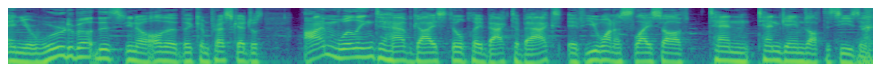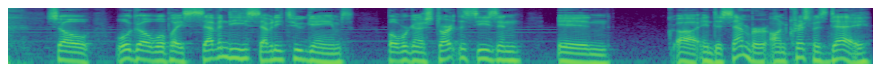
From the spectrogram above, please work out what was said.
and you're worried about this, you know, all the, the compressed schedules, I'm willing to have guys still play back to backs if you want to slice off 10, 10 games off the season. so we'll go, we'll play 70, 72 games, but we're going to start the season in uh, in December on Christmas Day,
